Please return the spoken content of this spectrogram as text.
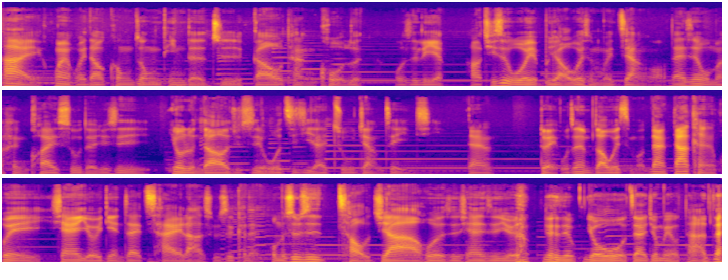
嗨，欢迎回到空中听的之高谈阔论，我是 Liam。好，其实我也不晓得为什么会这样哦，但是我们很快速的，就是又轮到就是我自己来主讲这一集，但。对我真的不知道为什么，但大家可能会现在有一点在猜啦，是不是？可能我们是不是吵架，或者是现在是有 就是有我在就没有他在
